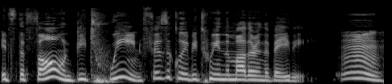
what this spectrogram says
it's the phone between, physically between the mother and the baby. Mm.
